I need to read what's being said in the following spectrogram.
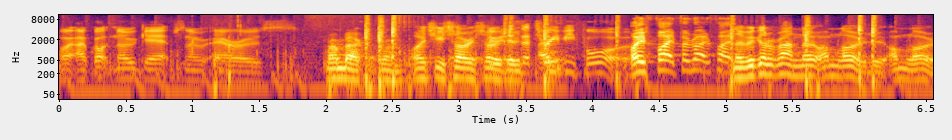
Wait, I've got no gaps, no arrows. Run back, run. Oh, actually, sorry, sorry, Dude, dude. it's a 3v4. Wait, fight, fight, fight, fight. No, we gotta run. No, I'm low, dude. I'm low.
